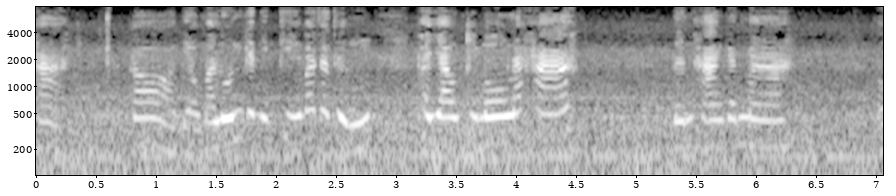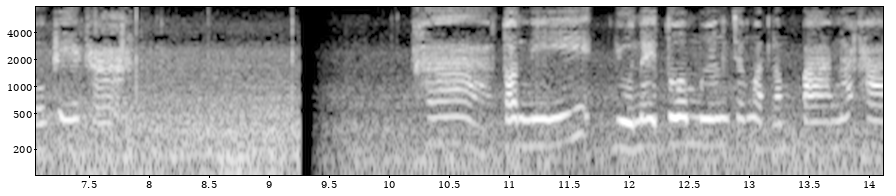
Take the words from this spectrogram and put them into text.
ค่ะ ก็เดี๋ยวมาลุ้นกันอีกทีว่าจะถึงพะเยากี่โมงนะคะ เดินทางกันมา โอเคค่ะ ค่ะ ตอนนี้อยู่ในตัวเมืองจังหวัดลำปางนะคะ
